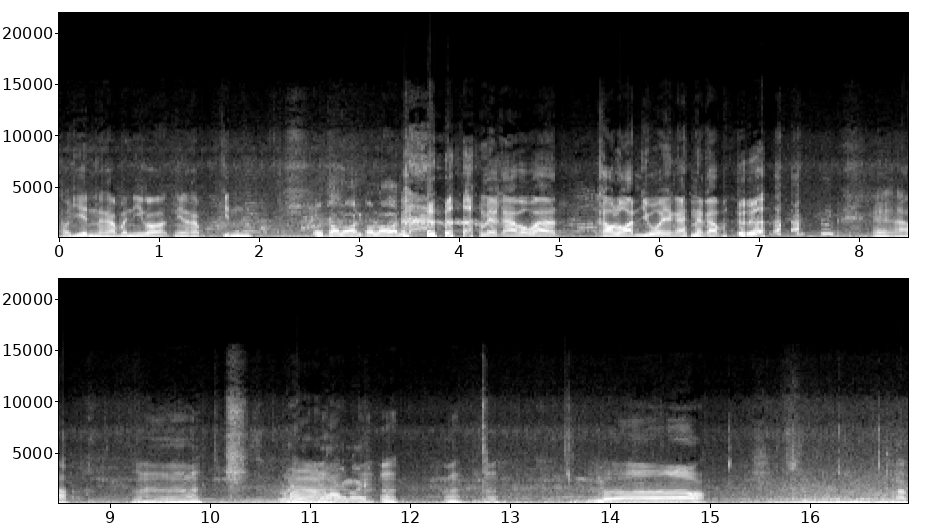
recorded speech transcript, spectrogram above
เอาเย็นนะครับ วันนี้ก็นี่นะครับกินโอ้ยข้าวร้อนข้าวร้อน แม่ค้าบอกว่าข้าวร้อนอยู่ว่าอย่างนั้นนะครับ เออเอาอืมอร่อยครับอร่อยอร่อยอืมอืมอืม อืมโอ้ครับ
